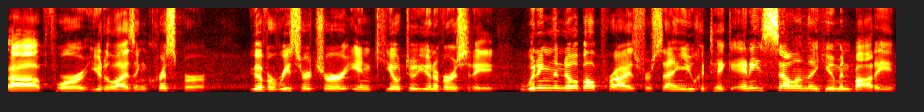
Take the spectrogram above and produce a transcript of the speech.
uh, for utilizing CRISPR. You have a researcher in Kyoto University winning the Nobel Prize for saying you could take any cell in the human body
